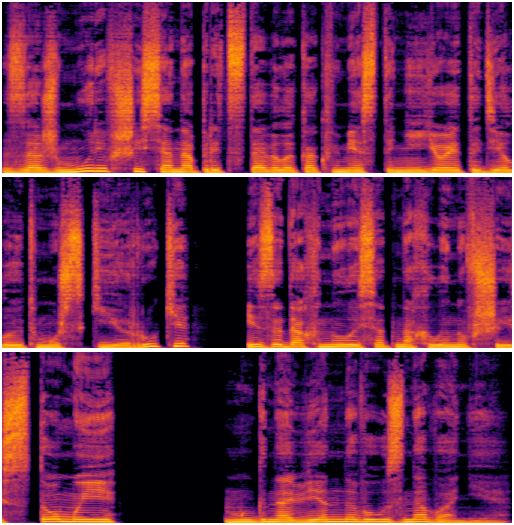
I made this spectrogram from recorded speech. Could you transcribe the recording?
Зажмурившись, она представила, как вместо нее это делают мужские руки, и задохнулась от нахлынувшей стомы и мгновенного узнавания.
